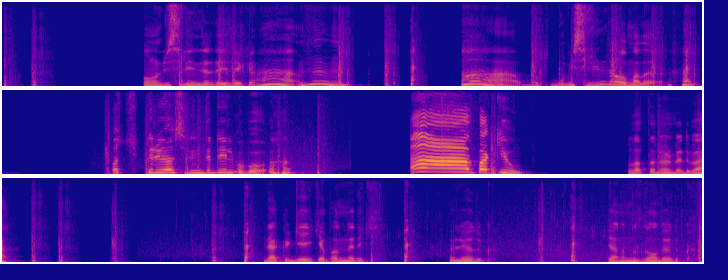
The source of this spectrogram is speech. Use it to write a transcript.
Sonuncu silindirdeyiz. Diyor ki, ha, hmm. Aa, bu, bu bir silindir olmalı. o siktir ya. Silindir değil mi bu? Aa, fuck you. Allah'tan ölmedim ha. Bir dakika geyik yapalım dedik. Ölüyorduk. Yanımızda oluyorduk.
